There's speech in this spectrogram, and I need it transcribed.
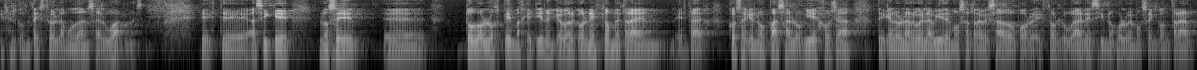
en el contexto de la mudanza del Warnes. Este, así que, no sé, eh, todos los temas que tienen que ver con esto me traen esta cosa que nos pasa a los viejos ya, de que a lo largo de la vida hemos atravesado por estos lugares y nos volvemos a encontrar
